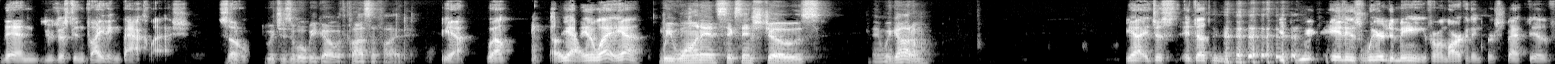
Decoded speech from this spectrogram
then you're just inviting backlash. So, which is where we go with classified. Yeah. Well, Oh yeah, in a way, yeah. We wanted six inch Joes, and we got them. Yeah, it just it doesn't. it, it is weird to me from a marketing perspective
